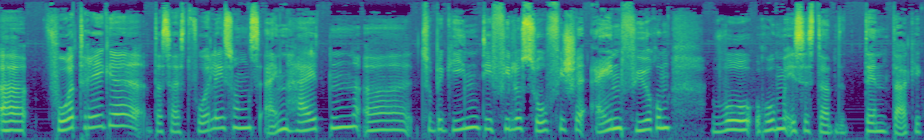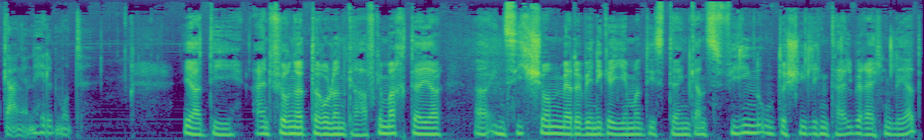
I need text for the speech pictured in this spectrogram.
äh, Vorträge, das heißt Vorlesungseinheiten äh, zu Beginn, die philosophische Einführung. Worum ist es dann denn da gegangen, Helmut? Ja, die Einführung hat der Roland Graf gemacht, der ja äh, in sich schon mehr oder weniger jemand ist, der in ganz vielen unterschiedlichen Teilbereichen lehrt.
